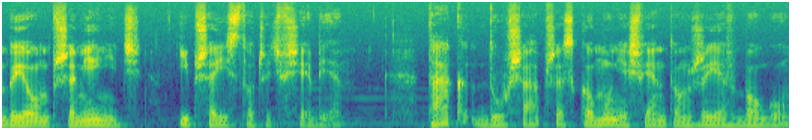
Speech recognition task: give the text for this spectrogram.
by ją przemienić i przeistoczyć w siebie. Tak dusza przez Komunię Świętą żyje w Bogu,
